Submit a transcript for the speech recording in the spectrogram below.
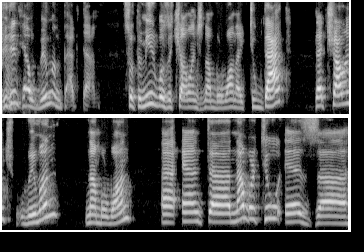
We didn't have women back then. So to me, it was a challenge number one. I took that, that challenge, women, number one. Uh, and uh, number two is uh,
